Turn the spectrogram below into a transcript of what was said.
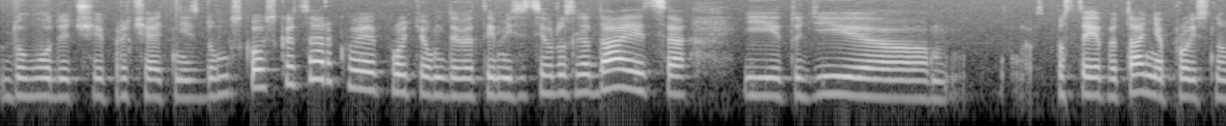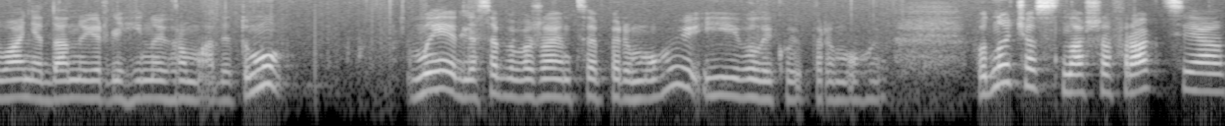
Доводячи причетність до московської церкви, протягом 9 місяців розглядається, і тоді е, постає питання про існування даної релігійної громади. Тому ми для себе вважаємо це перемогою і великою перемогою. Водночас наша фракція е,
